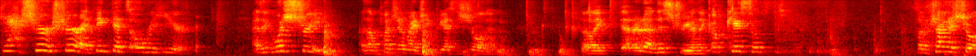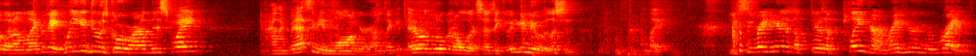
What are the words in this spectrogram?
yeah, sure, sure. I think that's over here. I was like, what street? As I'm punching in my GPS to show them. They're like, da da da, this street. I'm like, okay, so So I'm trying to show them. I'm like, okay, what you can do is go around this way. I'm like, but that's gonna be longer. I was like, they're a little bit older. So I was like, what you can do? Listen. You see right here, there's a, there's a playground right here on your right.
